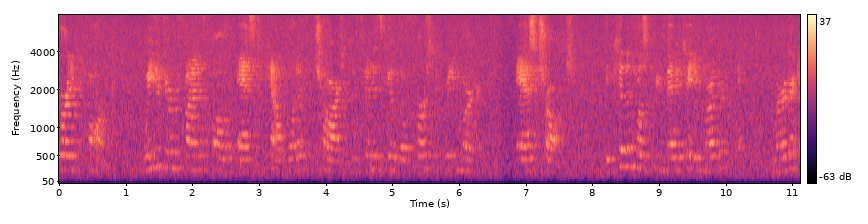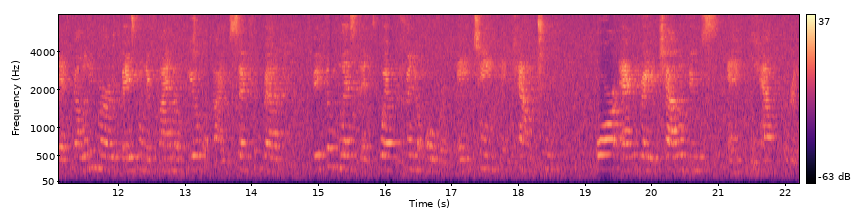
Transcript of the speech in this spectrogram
Verdict form. We, the jury, find as follows as to count one of the charge, defendants guilty of first degree murder as charged. The killing was premeditated murder, murder and felony murder based on a of guilt by sexual battery, victim less than 12, defendant over 18, and count two, or aggravated child abuse, and count three.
